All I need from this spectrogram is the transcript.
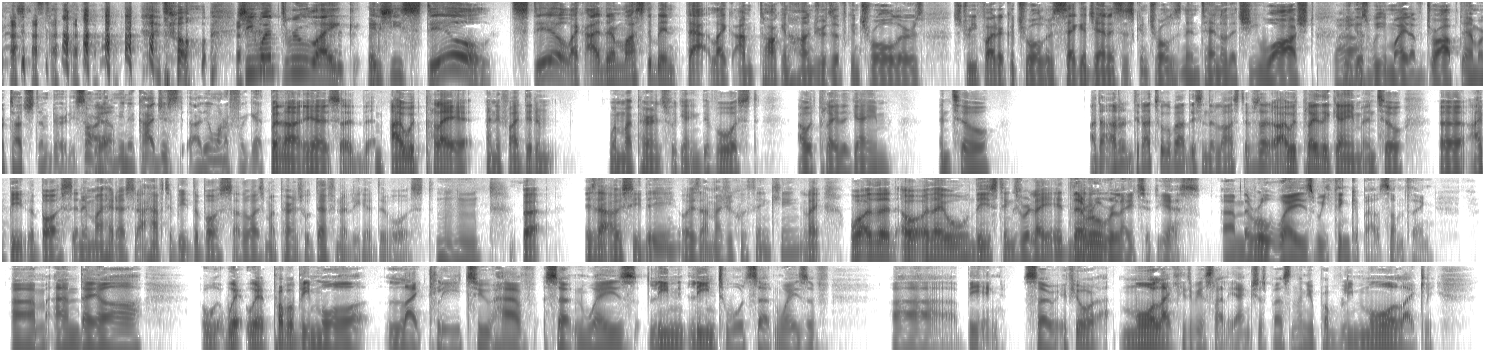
so she went through like, and she's still, still like, I, there must have been that, like, I'm talking hundreds of controllers, Street Fighter controllers, Sega Genesis controllers, Nintendo that she washed Wow. because we might have dropped them or touched them dirty. Sorry, Yeah. I mean, I just, I didn't want to forget. But no, yeah. So I would play it, and if I didn't, when my parents were getting divorced, I would play the game until I don't. I don't. Did I talk about this in the last episode? I would play the game until uh, I beat the boss, and in my head I said I have to beat the boss, otherwise my parents will definitely get divorced. Mm-hmm. But is that OCD or is that magical thinking? Like, what are the? Or are they all these things related? They're all related, yes. Um, they're all ways we think about something, um, and they are. We're, we're probably more likely to have certain ways lean lean towards certain ways of uh, being. So, if you're more likely to be a slightly anxious person, then you're probably more likely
